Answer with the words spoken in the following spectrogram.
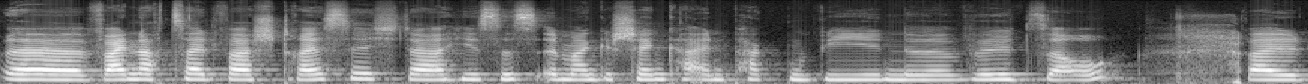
Äh, Weihnachtszeit war stressig, da hieß es immer Geschenke einpacken wie eine Wildsau. Weil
